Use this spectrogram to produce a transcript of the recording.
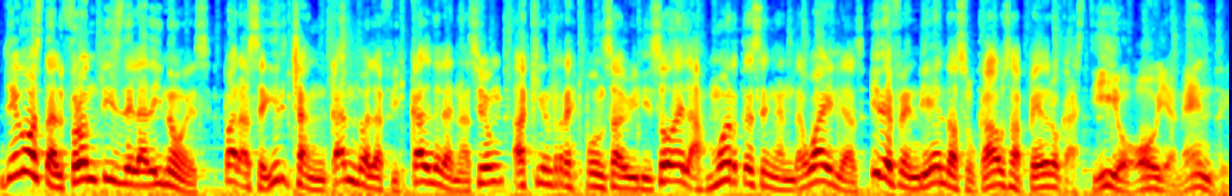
llegó hasta el frontis de la Dinoes para seguir chancando a la fiscal de la nación, a quien responsabilizó de las muertes en Andahuaylas y defendiendo a su causa Pedro Castillo, obviamente.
